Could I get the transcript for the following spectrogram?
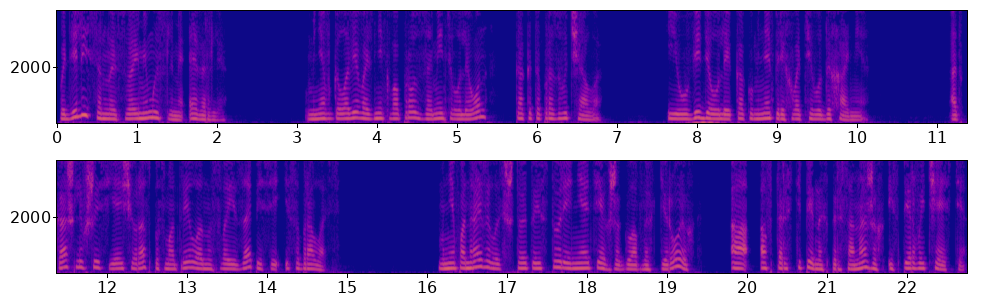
«Поделись со мной своими мыслями, Эверли». У меня в голове возник вопрос, заметил ли он, как это прозвучало, и увидел ли, как у меня перехватило дыхание. Откашлившись, я еще раз посмотрела на свои записи и собралась. Мне понравилось, что эта история не о тех же главных героях, а о второстепенных персонажах из первой части.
